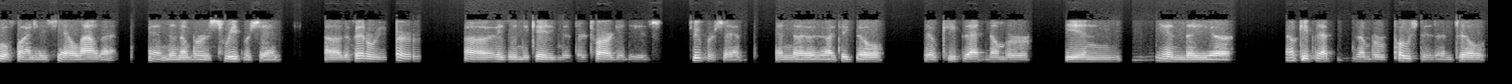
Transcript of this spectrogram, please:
will finally say allow that. And the number is 3%. Uh, the Federal Reserve uh, is indicating that their target is 2% and uh, I think they'll they'll keep that number in in the uh, I'll keep that number posted until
